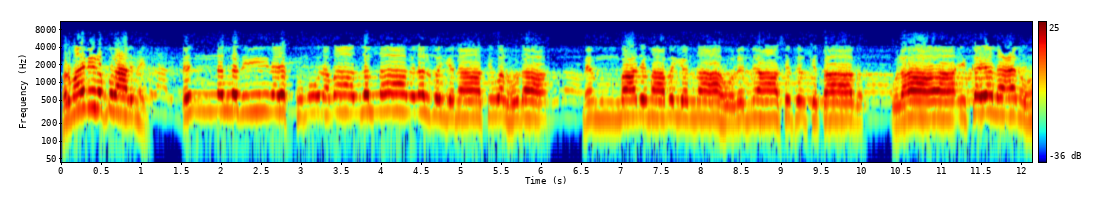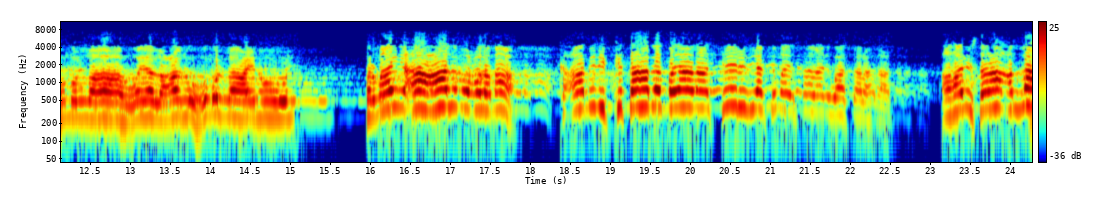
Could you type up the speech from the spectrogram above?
فرمانی رب العالمین۔ إن الذين يكتمون ما أنزلنا من البينات والهدى من بعد ما بيناه للناس في الكتاب أولئك يلعنهم الله ويلعنهم اللاعنون. فرمائیں عالم علماء آمینی کتاب بیانا تیری دیا کہ میں انسانانی واسطہ رہا آہانی سرا اللہ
